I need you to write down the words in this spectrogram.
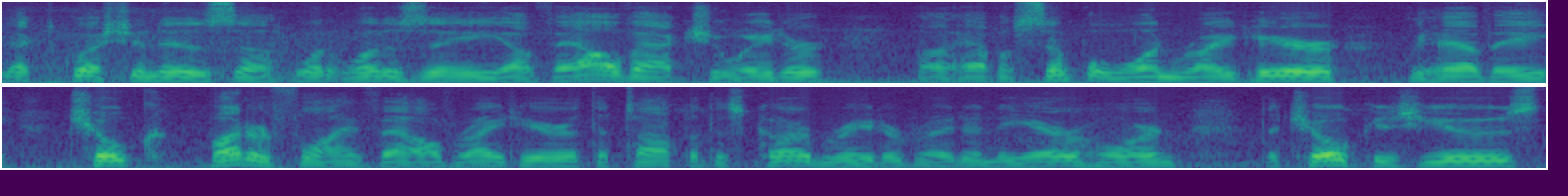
Next question is uh, what, what is a uh, valve actuator? Uh, have a simple one right here. We have a choke butterfly valve right here at the top of this carburetor, right in the air horn. The choke is used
